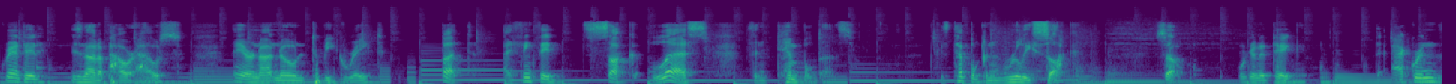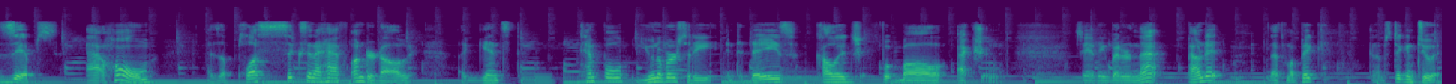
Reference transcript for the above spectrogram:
granted, is not a powerhouse. They are not known to be great, but I think they suck less than Temple does. Because Temple can really suck. So, we're going to take the Akron Zips at home as a plus six and a half underdog against Temple University in today's college football action. See anything better than that? Pound it. That's my pick, and I'm sticking to it.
